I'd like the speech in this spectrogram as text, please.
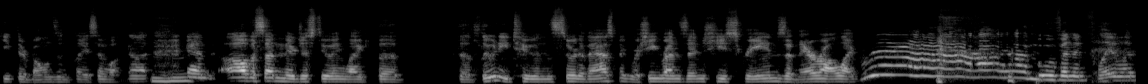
keep their bones in place and whatnot. Mhm. And all of a sudden they're just doing like the the Looney Tunes sort of aspect where she runs in, she screams, and they're all like moving and flailing.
